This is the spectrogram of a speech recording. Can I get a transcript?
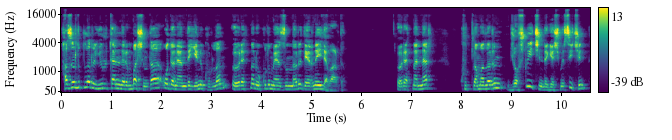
Hazırlıkları yürütenlerin başında o dönemde yeni kurulan Öğretmen Okulu Mezunları Derneği de vardı. Öğretmenler kutlamaların coşku içinde geçmesi için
